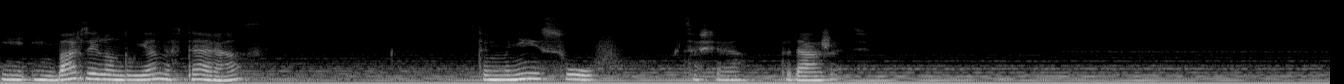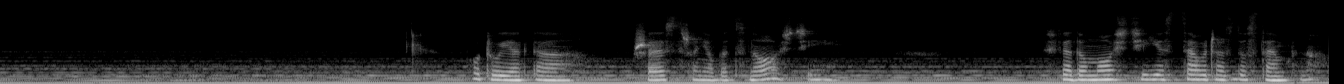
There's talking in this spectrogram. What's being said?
I im bardziej lądujemy w teraz, tym mniej słów chce się wydarzyć. Poczuj, jak ta przestrzeń obecności, świadomości jest cały czas dostępna.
